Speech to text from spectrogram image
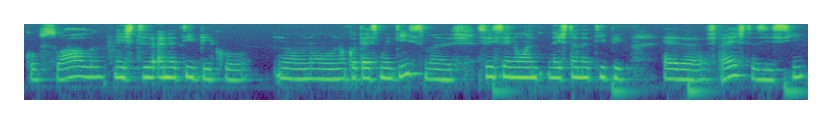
com o pessoal. Neste ano atípico não, não, não acontece muito isso, mas sem ser num, neste ano atípico era as festas e assim.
